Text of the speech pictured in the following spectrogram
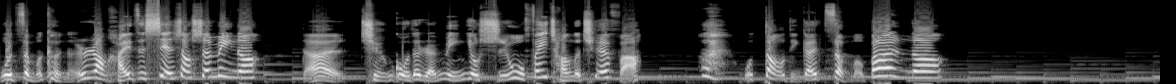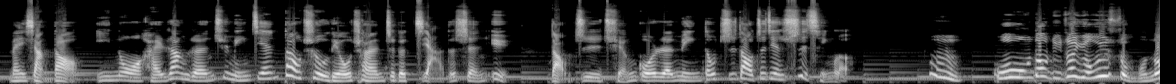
我怎么可能让孩子献上生命呢？但全国的人民又食物非常的缺乏，唉，我到底该怎么办呢？没想到伊诺还让人去民间到处流传这个假的神谕，导致全国人民都知道这件事情了。嗯，国王到底在犹豫什么呢？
